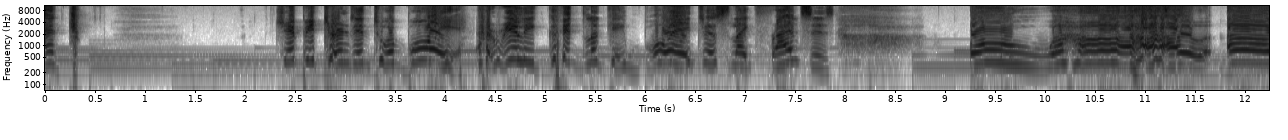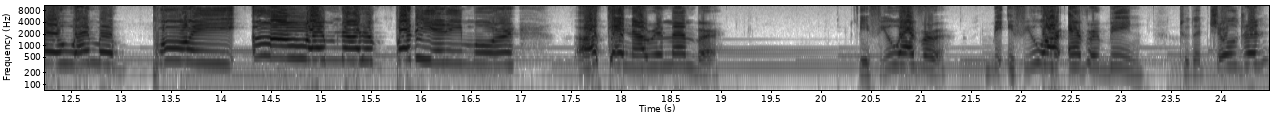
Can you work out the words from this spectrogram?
and Chippy turns into a boy, a really good looking boy, just like Francis. Oh, wow! Oh, I'm a boy! Oh, I'm not a anymore! Okay, now remember if you ever if you are ever mean to the children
